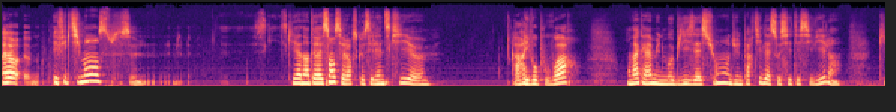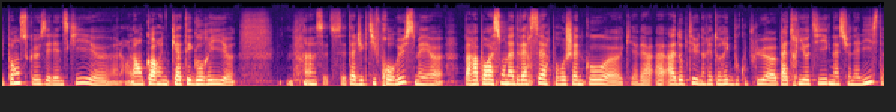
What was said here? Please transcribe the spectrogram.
Alors, euh, effectivement, ce, qui est d'intéressant, c'est lorsque Zelensky euh, arrive au pouvoir, on a quand même une mobilisation d'une partie de la société civile qui pense que Zelensky, euh, alors là encore une catégorie, cet, adjectif pro-russe, mais par rapport à son adversaire Poroshenko, qui avait adopté une rhétorique beaucoup plus patriotique, nationaliste,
